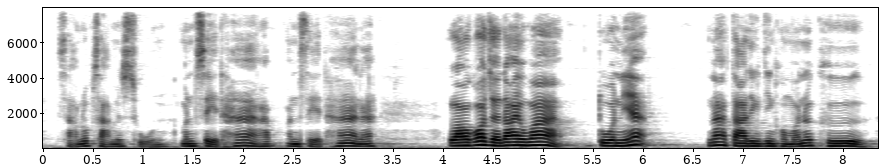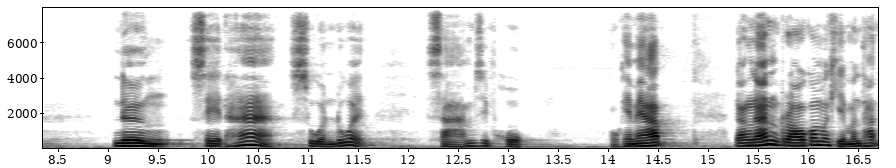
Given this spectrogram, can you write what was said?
3ลบ3เป็น 0 มันเศษ5ครับมันเศษ5นะเราก็จะได้ว่าตัวเนี้ยหน้าตาจริงๆของมันก็คือ 1 เศษ 5 ส่วนด้วย 36 โอเคไหมครับ ดังนั้นเราก็มาเขียนบรรทัด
